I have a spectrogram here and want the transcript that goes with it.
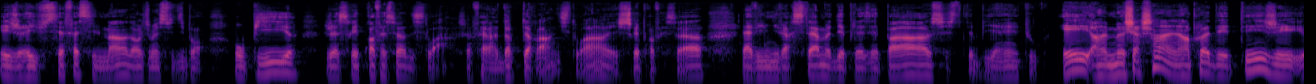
et je réussissais facilement. Donc, je me suis dit, bon, au pire, je serai professeur d'histoire. Je vais faire un doctorat en histoire et je serai professeur. La vie universitaire me déplaisait pas, c'était bien, tout. Et en me cherchant un emploi d'été, j'ai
